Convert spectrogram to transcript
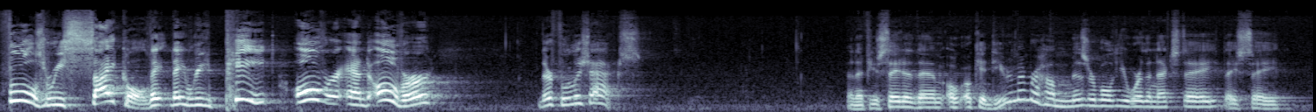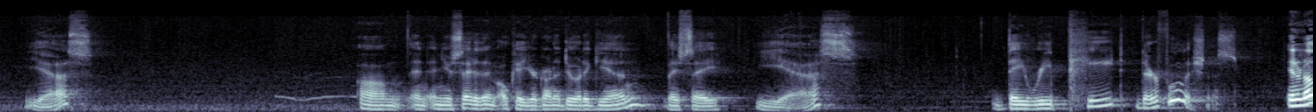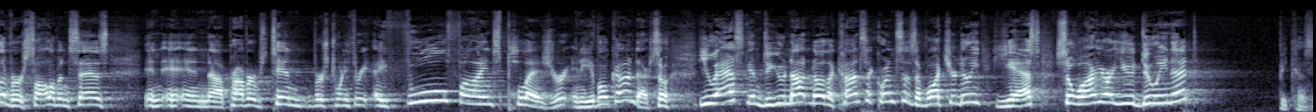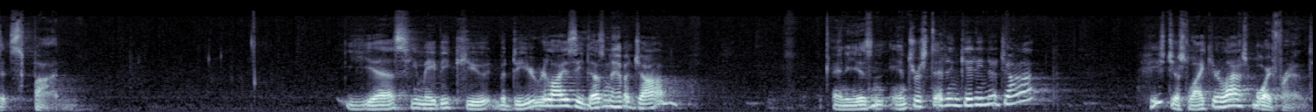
fools recycle, they, they repeat over and over their foolish acts. And if you say to them, oh, okay, do you remember how miserable you were the next day? They say, yes. Um, and, and you say to them, okay, you're going to do it again. They say, yes. They repeat their foolishness. In another verse, Solomon says in, in uh, Proverbs 10, verse 23, a fool finds pleasure in evil conduct. So you ask him, Do you not know the consequences of what you're doing? Yes. So why are you doing it? Because it's fun. Yes, he may be cute, but do you realize he doesn't have a job? And he isn't interested in getting a job? He's just like your last boyfriend.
